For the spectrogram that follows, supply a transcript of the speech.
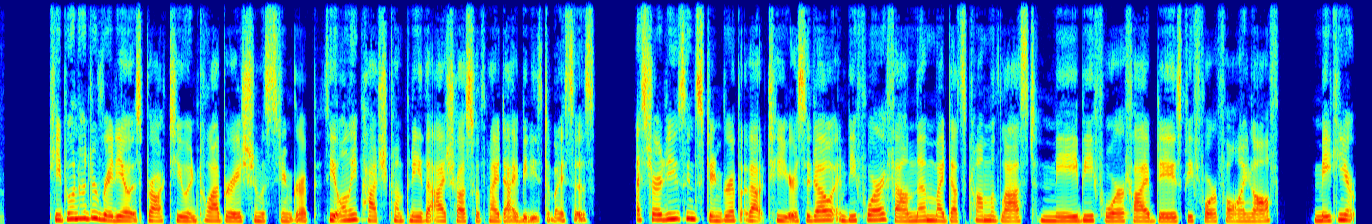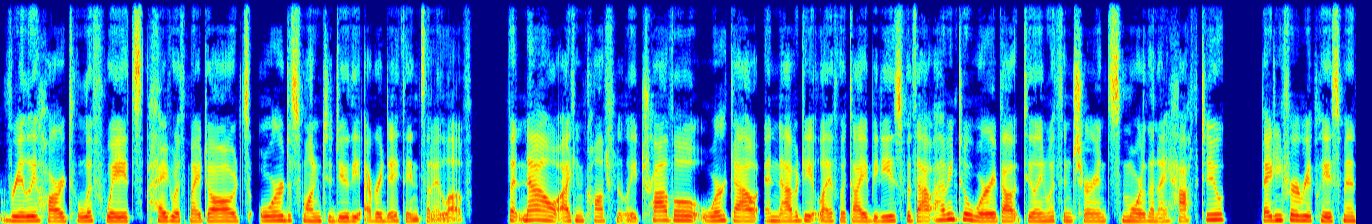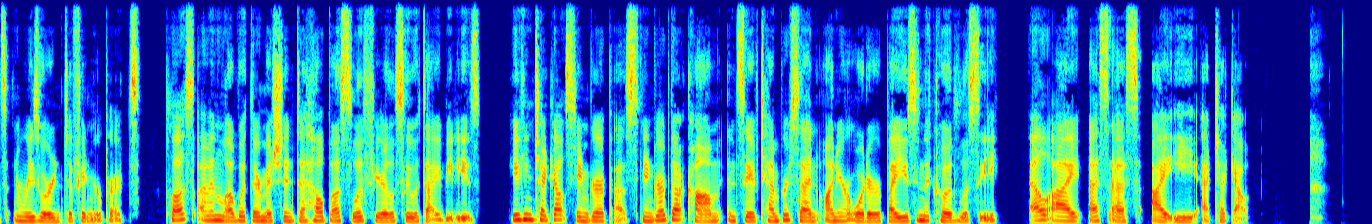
Keep 100 Radio is brought to you in collaboration with SkinGrip, the only patch company that I trust with my diabetes devices. I started using SkinGrip about two years ago, and before I found them, my Dexcom would last maybe four or five days before falling off, making it really hard to lift weights, hike with my dogs, or just wanting to do the everyday things that I love. But now I can confidently travel, work out, and navigate life with diabetes without having to worry about dealing with insurance more than I have to, begging for replacements, and resorting to finger pricks. Plus, I'm in love with their mission to help us live fearlessly with diabetes. You can check out SkinGrip at skingrip.com and save 10% on your order by using the code LISSIE, L I S S I E, at checkout.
